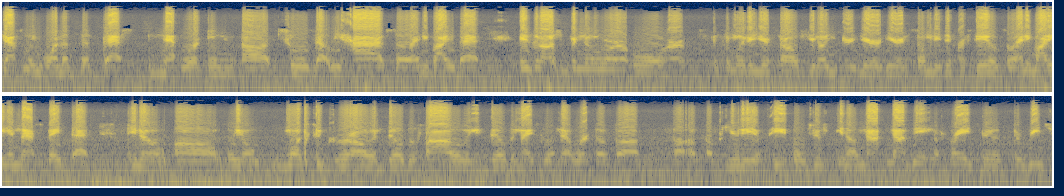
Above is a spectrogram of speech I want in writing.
definitely one of the best networking uh, tools that we have. So anybody that is an entrepreneur or similar to yourself, you know, you're, you're, you're in so many different fields. So anybody in that space that, you know, uh, you know, wants to grow and build a following and build a nice little network of, uh, a, a community of people, just, you know, not, not being afraid to, to reach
